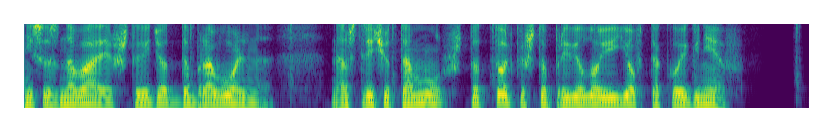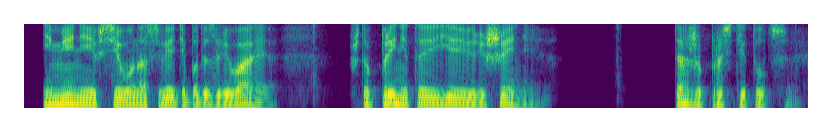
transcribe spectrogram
не сознавая, что идет добровольно, навстречу тому, что только что привело ее в такой гнев, и менее всего на свете подозревая, что принятое ею решение – та же проституция.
